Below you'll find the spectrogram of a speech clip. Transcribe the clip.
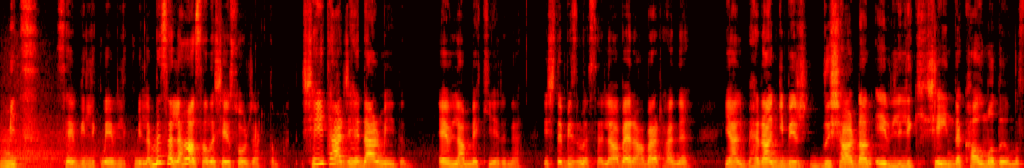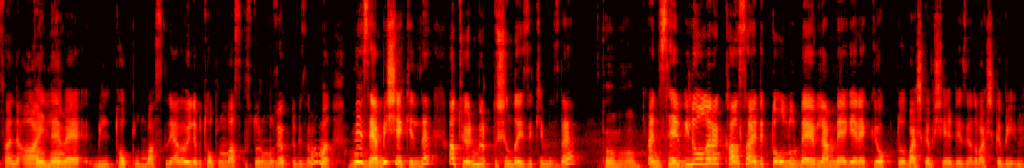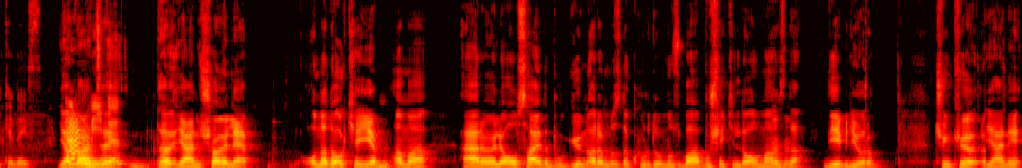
mit sevgililik mi evlilik mi? Mesela ha sana şey soracaktım. Şeyi tercih eder miydin evlenmek yerine? İşte biz mesela beraber hani yani herhangi bir dışarıdan evlilik şeyinde kalmadığımız hani aile Tamam. ve bir toplum baskısı yani öyle bir toplum baskısı durumumuz yoktu bizim ama neyse yani bir şekilde atıyorum yurt dışındayız ikimiz de. Tamam. Hani sevgili olarak kalsaydık da olurdu evlenmeye gerek yoktu. Başka bir şehirdeyiz ya da başka bir ülkedeyiz. Ya Der bence miydin? da yani şöyle ona da okeyim ama eğer öyle olsaydı bugün aramızda kurduğumuz bağ bu şekilde olmazdı diyebiliyorum. Çünkü yani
